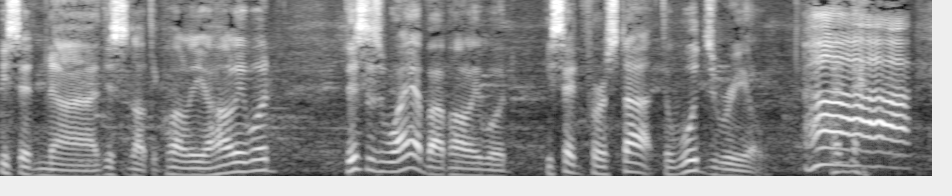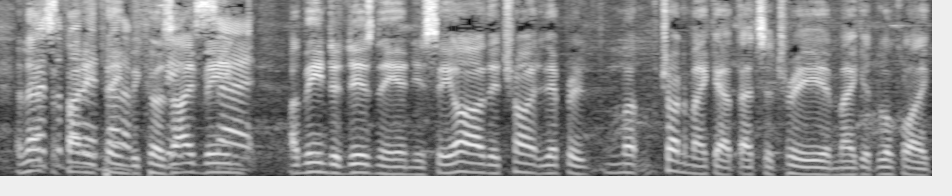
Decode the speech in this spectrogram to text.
He said, "No, this is not the quality of Hollywood. This is way above Hollywood." He said, "For a start, the wood's real." Ah, And that's, That's a funny thing because I've been set. I've been to Disney and you see oh they're trying they're pre- trying to make out that's a tree and make it look like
